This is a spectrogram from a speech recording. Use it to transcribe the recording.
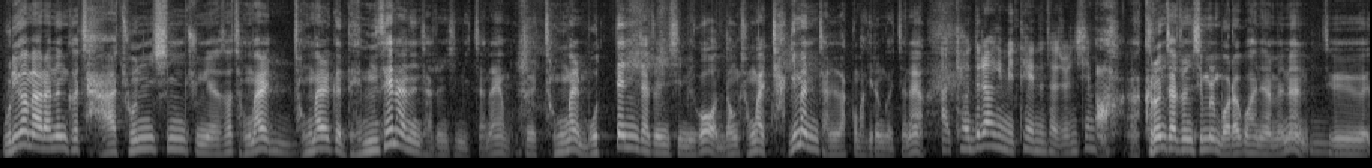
우리가 말하는 그 자존심 중에서 정말 음. 정말 그 냄새 나는 자존심 있잖아요. 그 정말 못된 자존심이고 넌 정말 자기만 잘났고 막 이런 거 있잖아요. 아, 겨드랑이 밑에 있는 자존심. 아, 아, 그런 자존심을 뭐라고 하냐면은 음. 그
